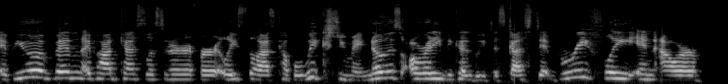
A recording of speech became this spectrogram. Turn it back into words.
if you have been a podcast listener for at least the last couple of weeks, you may know this already because we discussed it briefly in our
